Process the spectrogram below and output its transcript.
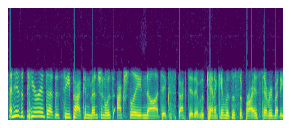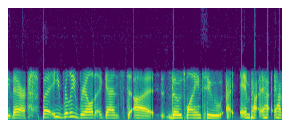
And his appearance at the CPAC convention was actually not expected. It was kind of came as a surprise to everybody there. But he really railed against uh, those wanting to uh, impact, have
